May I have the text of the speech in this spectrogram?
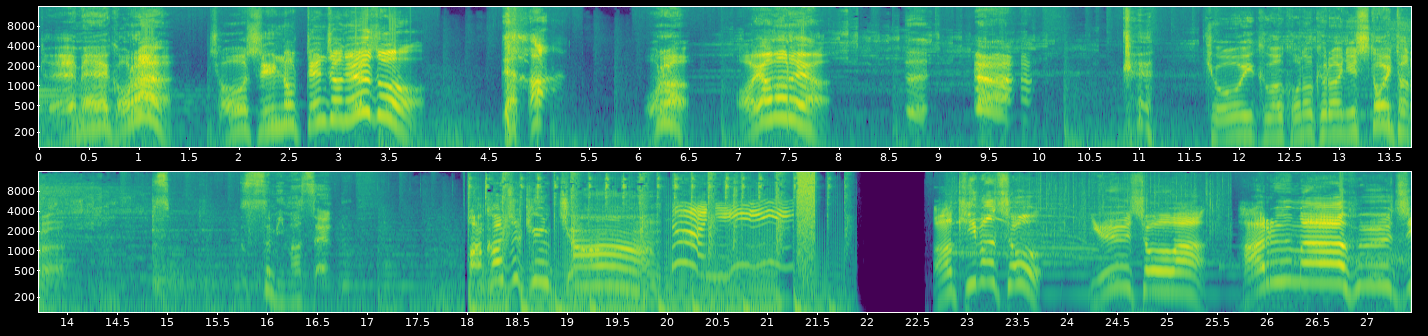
てめえこら！調子に乗ってんじゃねえぞ！ほら謝れや！教育はこのくらいにしといたら。すすみません。赤ずきんちゃん！なに秋場所優勝は春馬富士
